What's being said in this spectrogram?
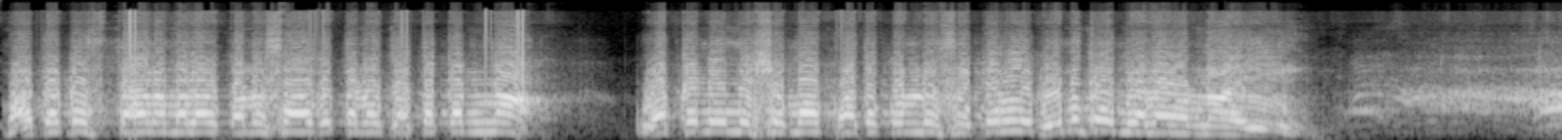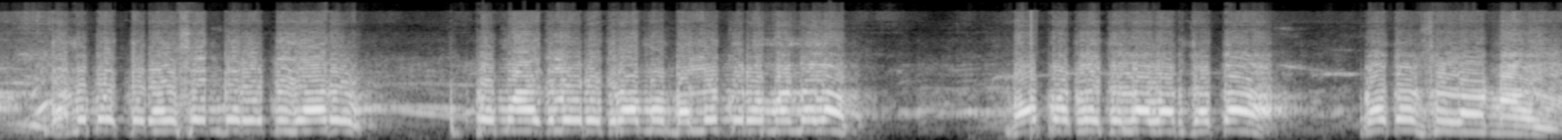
మొదటి స్థానంలో కొనసాగుతున్న జత కన్నా ఒక నిమిషము పదకొండు సెకండ్లు వెనుకంజలో ఉన్నాయి. గణపతి రవిశంకర్ రెడ్డి గారు ఉప్పమాగులూరు గ్రామం బల్లికుర మండలం బాపట్ల జిల్లా వారి జత ప్రదర్శనలో ఉన్నాయి.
